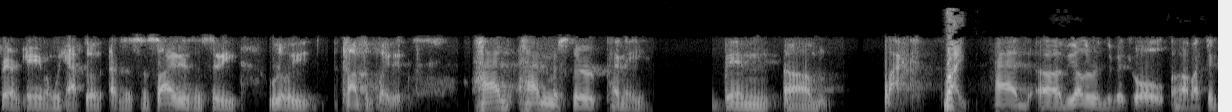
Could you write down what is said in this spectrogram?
fair game, and we have to, as a society, as a city, really contemplate it. Had had Mr. Penny been um, black, Right. had uh, the other individual, um, I think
